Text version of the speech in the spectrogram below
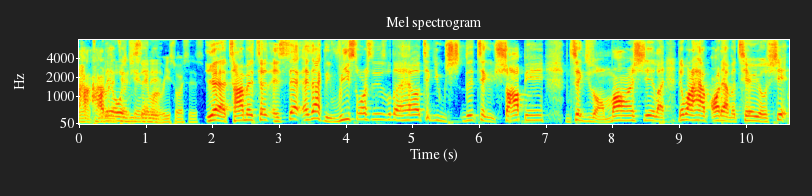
how, want how time they and always be attention, they saying want it. resources. Yeah, time and attention. Exactly. Resources. What the hell? Take you, they take you shopping. Take you on Mars shit. Like they want to have all that material shit.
